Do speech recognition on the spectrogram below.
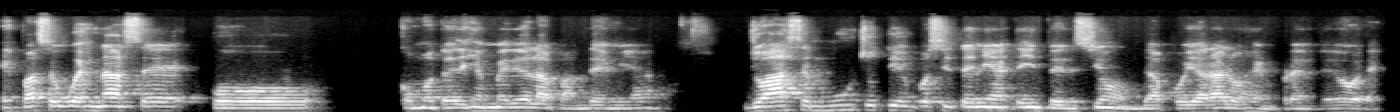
Espacio West nace, por, como te dije, en medio de la pandemia. Yo hace mucho tiempo sí tenía esta intención de apoyar a los emprendedores,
